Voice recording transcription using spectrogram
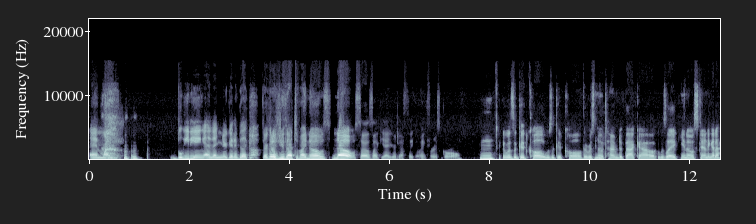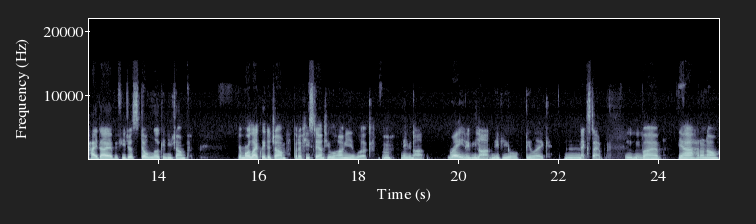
and like bleeding and then you're gonna be like, they're gonna do that to my nose. No. So I was like, Yeah, you're definitely going first, girl. Mm, it was a good call. It was a good call. There was no mm. time to back out. It was like, you know, standing at a high dive. If you just don't look and you jump, you're more likely to jump. But if you stand too long and you look, mm, maybe not. Right. Maybe yeah. not. Maybe you'll be like, next time. Mm-hmm. But yeah, I don't know.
